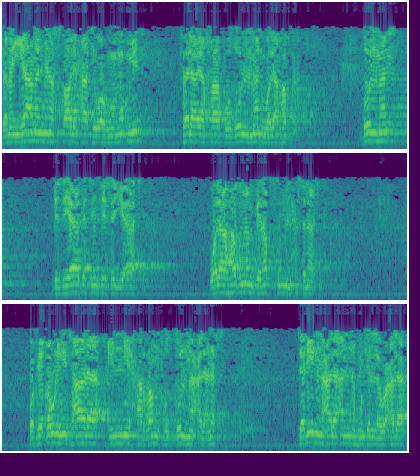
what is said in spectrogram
فمن يعمل من الصالحات وهو مؤمن فلا يخاف ظلما ولا هضما. ظلما بزيادة في سيئاته ولا هضما بنقص من حسناته. وفي قوله تعالى إني حرمت الظلم على نفسي. دليل على أنه جل وعلا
